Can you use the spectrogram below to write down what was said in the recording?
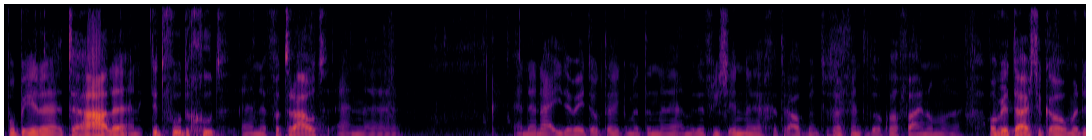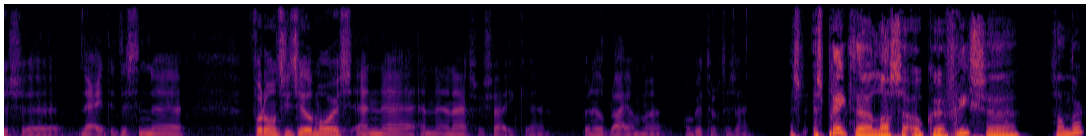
proberen te halen. En dit voelde goed en vertrouwd. En, eh, en eh, nou, iedereen weet ook dat ik met een, eh, met een Friesin eh, getrouwd ben. Dus hij vindt het ook wel fijn om, om weer thuis te komen. Dus nee, dit is een, voor ons iets heel moois. En, en nou, zoals ik zei, ik ben heel blij om, om weer terug te zijn. En sp- Spreekt Lasse ook Fries, Sander?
